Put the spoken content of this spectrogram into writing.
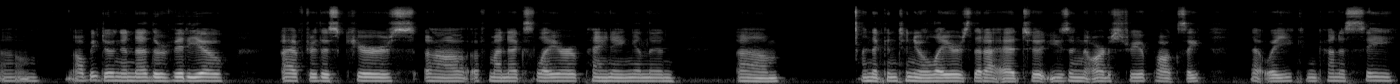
Um, I'll be doing another video after this cures uh, of my next layer of painting and then um, and the continual layers that I add to it using the artistry epoxy. That way you can kind of see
